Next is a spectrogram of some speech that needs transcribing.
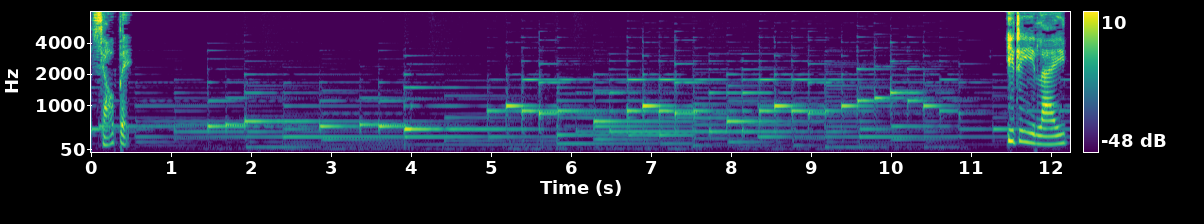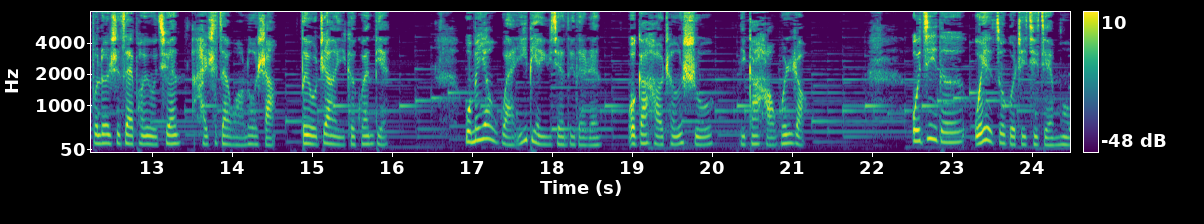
小北。一直以来，不论是在朋友圈还是在网络上，都有这样一个观点：我们要晚一点遇见对的人。我刚好成熟，你刚好温柔。我记得我也做过这期节目，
